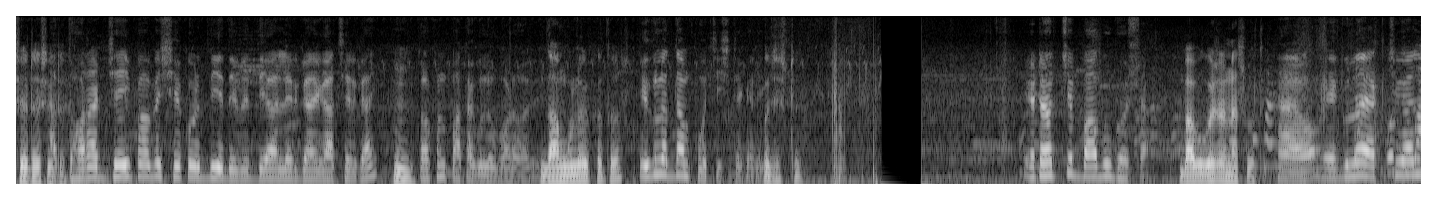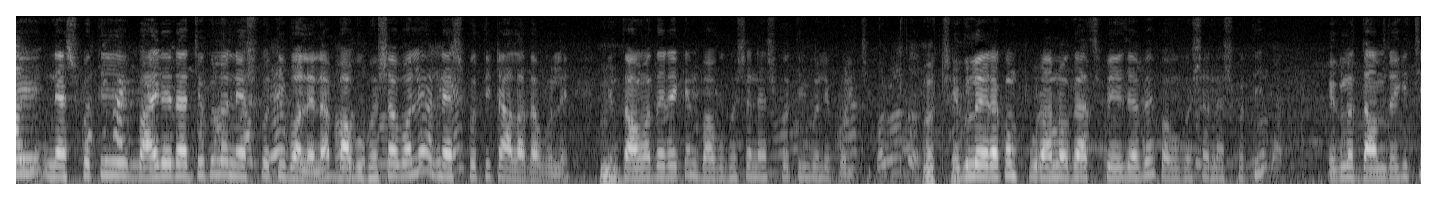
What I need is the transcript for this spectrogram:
সেটা সেটা। ধরাট যেই পাবে শেকড় দিয়ে দেবে দেয়ালের গায়ে গাছের গায়ে তখন পাতাগুলো বড় হবে। দামগুলো কত? এগুলোর দাম পঁচিশ টাকা পঁচিশ টাকা। এটা হচ্ছে বাবু ঘোষা। বাবু ঘোষা নাশপাতি। হ্যাঁ এগুলো অ্যাকচুয়ালি ন্যাসপতি বাইরের রাজ্যগুলো ন্যাসপতি বলে না বাবু ঘোষা বলে আর ন্যাসপতিটা আলাদা বলে। কিন্তু আমাদের এখানে বাবু ঘোষা ন্যাসপতি বলে পরিচিত। আচ্ছা। এগুলো এরকম পুরানো গাছ পেয়ে যাবে বাবু ঘোষা ন্যাসপতি। এগুলোর দাম রেখেছি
